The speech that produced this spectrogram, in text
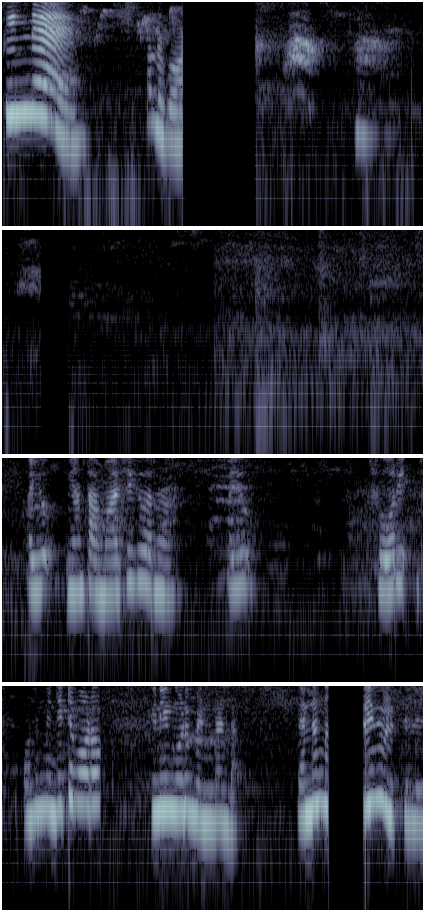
പിന്നെ ഒന്ന് പോ അയ്യോ ഞാൻ തമാശക്ക് പറഞ്ഞതാ. അയ്യോ സോറി ഒന്ന് മിണ്ടിട്ട് പോടോ. ഇനിയും കൂടെ മിണ്ടണ്ട. എന്നെ നാളെന്ന് വിളിച്ചില്ലേ?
